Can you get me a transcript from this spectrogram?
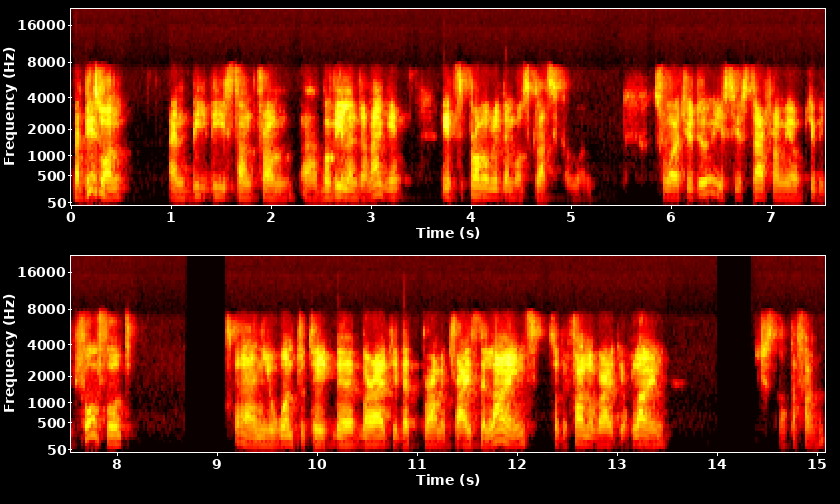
But this one, and BD stand from uh, Beauville and Donagi, it's probably the most classical one. So what you do is you start from your cubic fourfold, and you want to take the variety that parameterize the lines, so the Fano variety of line, which is not a Fano,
